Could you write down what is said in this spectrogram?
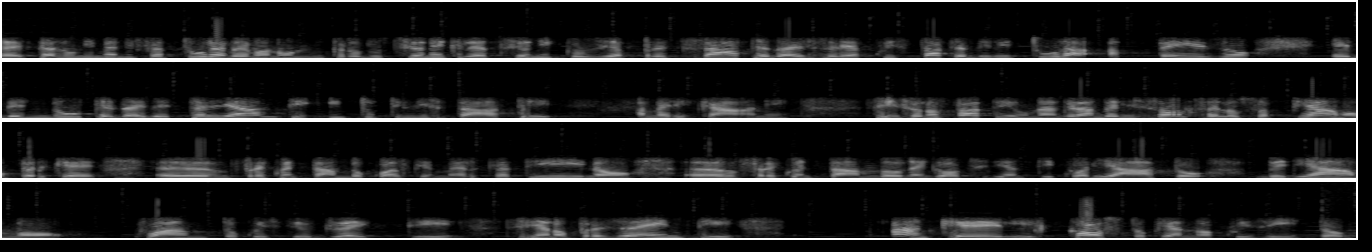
Eh, taluni manifatture avevano in produzione creazioni così apprezzate da essere acquistate addirittura a peso e vendute dai dettaglianti in tutti gli stati americani. Sì, sono stati una grande risorsa e lo sappiamo perché eh, frequentando qualche mercatino, eh, frequentando negozi di antiquariato, vediamo quanto questi oggetti siano presenti, anche il costo che hanno acquisito.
